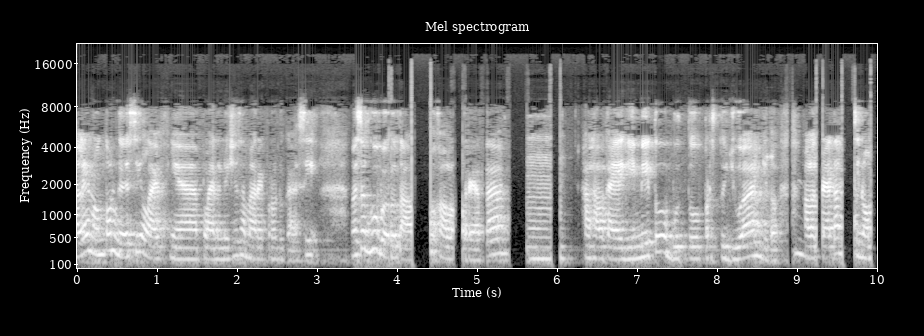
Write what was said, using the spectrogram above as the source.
kalian nonton gak sih live-nya Plan Indonesia sama reprodukasi masa gue baru tahu kalau ternyata hmm, hal-hal kayak gini tuh butuh persetujuan gitu hmm. kalau ternyata si nomor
